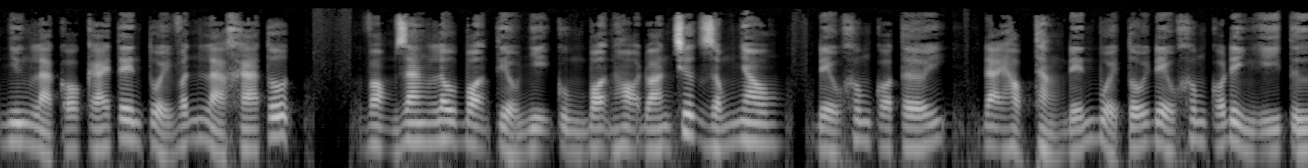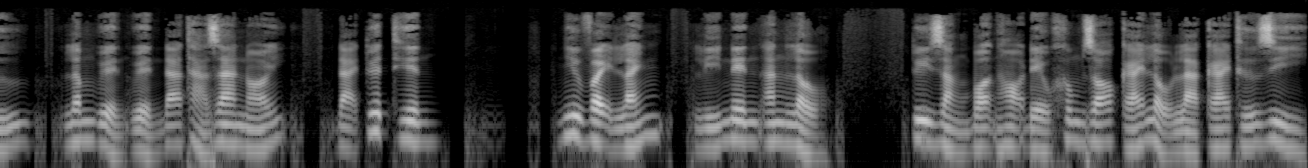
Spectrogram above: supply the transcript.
nhưng là có cái tên tuổi vẫn là khá tốt. Vọng giang lâu bọn tiểu nhị cùng bọn họ đoán trước giống nhau, đều không có tới, đại học thẳng đến buổi tối đều không có đình ý tứ, Lâm Uyển Uyển đã thả ra nói, đại tuyết thiên. Như vậy lánh, lý nên ăn lẩu. Tuy rằng bọn họ đều không rõ cái lẩu là cái thứ gì,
